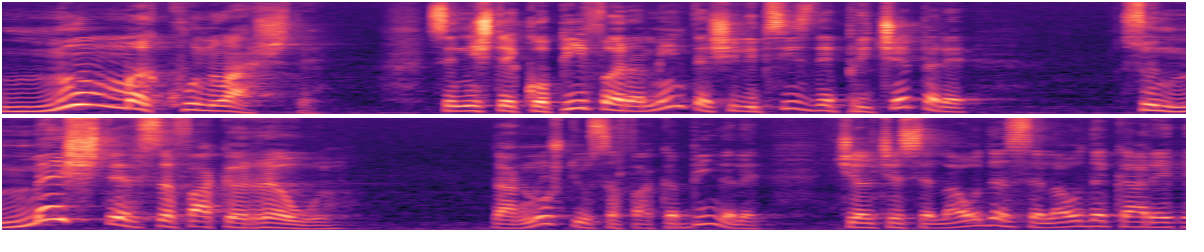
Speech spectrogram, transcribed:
Nu mă cunoaște. Sunt niște copii fără minte și lipsiți de pricepere sunt meșteri să facă răul, dar nu știu să facă binele. Cel ce se laudă, se laudă care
